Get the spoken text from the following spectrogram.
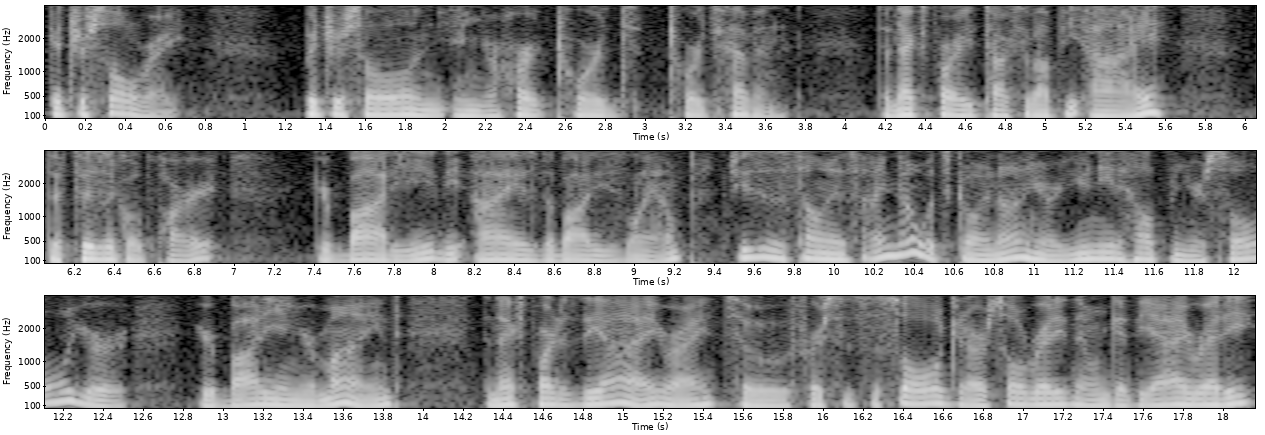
get your soul right, put your soul and, and your heart towards towards heaven. The next part he talks about the eye, the physical part, your body. The eye is the body's lamp. Jesus is telling us, I know what's going on here. You need help in your soul, your your body and your mind. The next part is the eye, right? So first it's the soul, get our soul ready, then we'll get the eye ready.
